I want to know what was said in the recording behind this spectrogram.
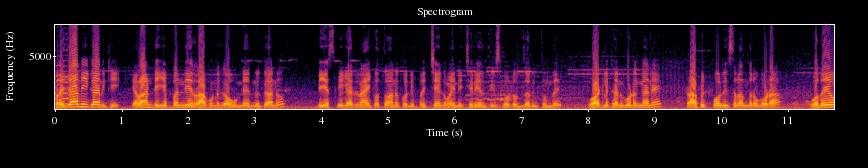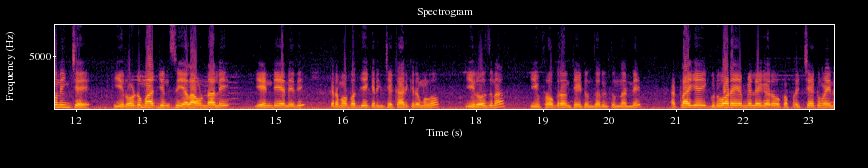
ప్రజానీకానికి ఎలాంటి ఇబ్బంది రాకుండా ఉండేందుకు గాను డిఎస్పీ గారి నాయకత్వాన్ని కొన్ని ప్రత్యేకమైన చర్యలు తీసుకోవడం జరుగుతుంది. వాటికి అనుగుణంగానే ట్రాఫిక్ పోలీసులందరూ కూడా ఉదయం నుంచే ఈ రోడ్డు మార్జిన్స్ ఎలా ఉండాలి ఏంటి అనేది క్రమబద్ధీకరించే కార్యక్రమంలో ఈ రోజున ఈ ప్రోగ్రాం చేయటం జరుగుతుందండి. అట్లాగే గుడివాడ ఎమ్మెల్యే గారు ఒక ప్రత్యేకమైన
